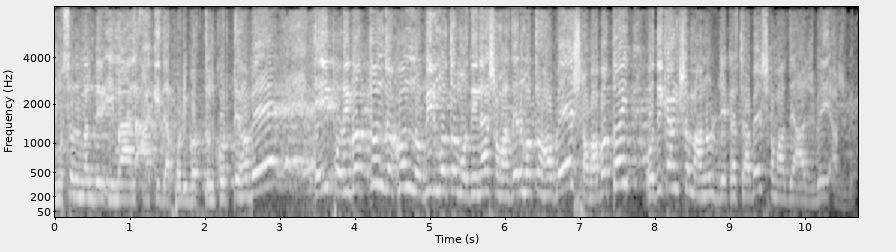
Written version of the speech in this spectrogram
মুসলমানদের ইমান আকিদা পরিবর্তন করতে হবে। এই পরিবর্তন যখন নবীর মতো, মদিনা সমাজের মতো হবে, স্বভাবতই অধিকাংশ মানুষ যেটা চাবে, সমাজে আসবেই আসবে।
